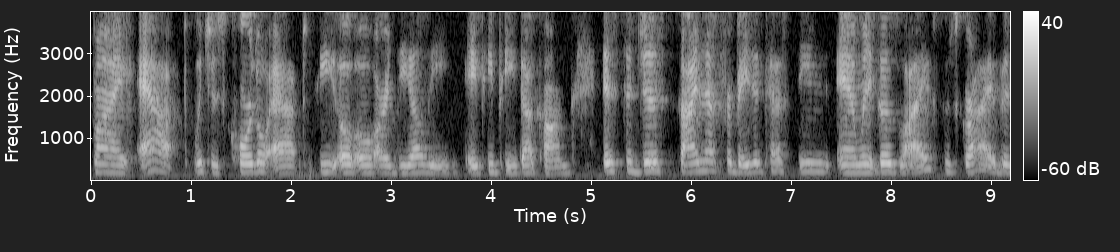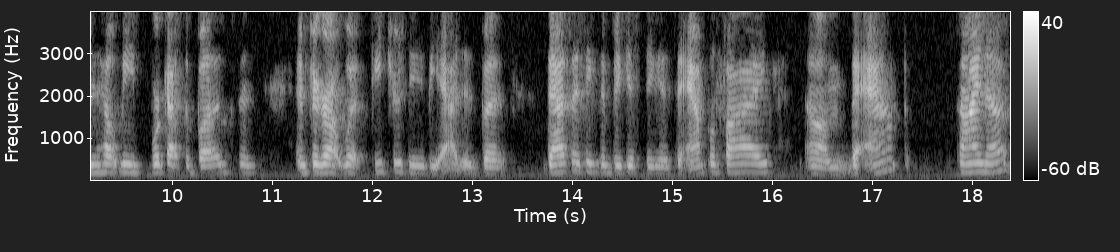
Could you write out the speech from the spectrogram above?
my app, which is Coordle app, C O O R D L E A P P dot com, is to just sign up for beta testing. And when it goes live, subscribe and help me work out the bugs and, and figure out what features need to be added. But that's, I think, the biggest thing is to amplify um, the app, sign up,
